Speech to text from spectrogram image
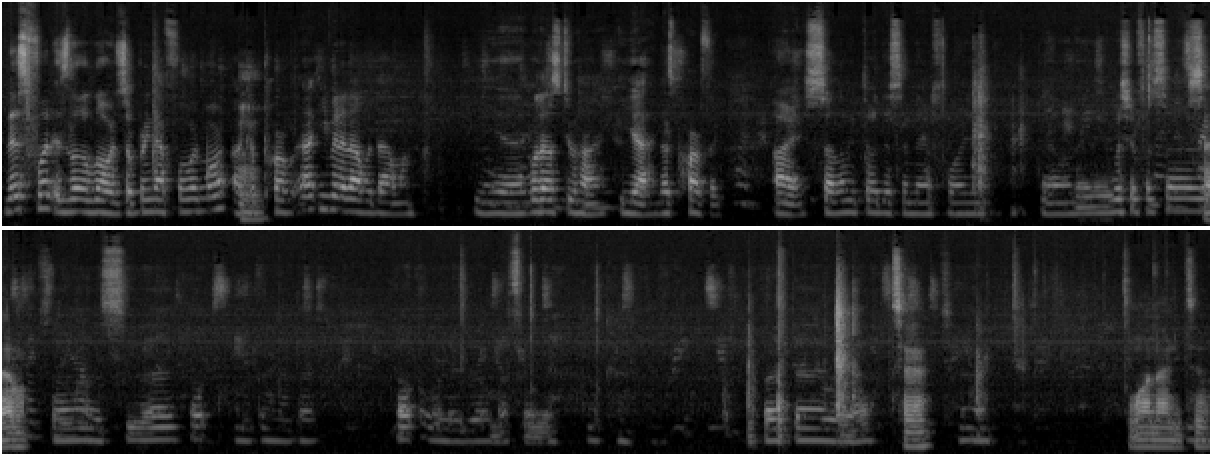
This foot is a little lower, so bring that forward more. Okay, Mm. Uh, even it out with that one. Yeah, well that's too high. Yeah, that's perfect. Alright, so let me throw this in there for you. That one right there. What's your size? Seven. Seven, see that. Oh, bring that back. Oh, let me grab my finger. Okay. Right there, we have 10, ten. 192.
